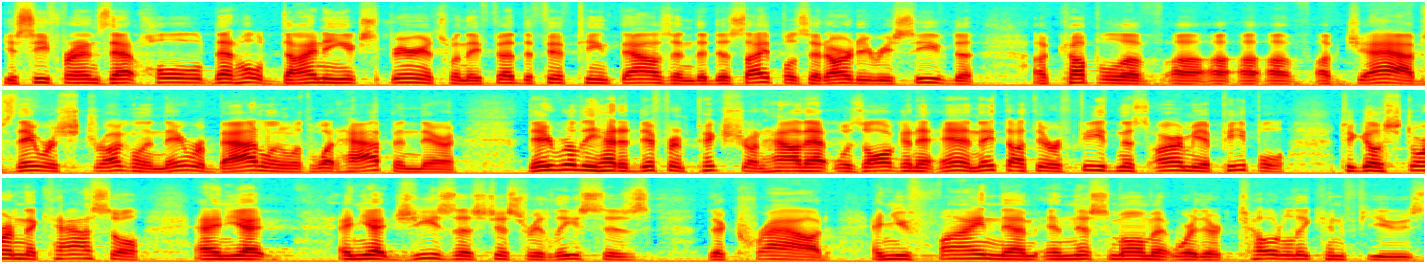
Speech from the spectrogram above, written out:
You see, friends, that whole, that whole dining experience when they fed the 15,000, the disciples had already received a, a couple of, uh, uh, uh, of, of jabs. They were struggling, they were battling with what happened there. They really had a different picture on how that was all going to end. They thought they were feeding this army of people to go storm the castle, and yet, and yet Jesus just releases the crowd. And you find them in this moment where they're totally confused,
